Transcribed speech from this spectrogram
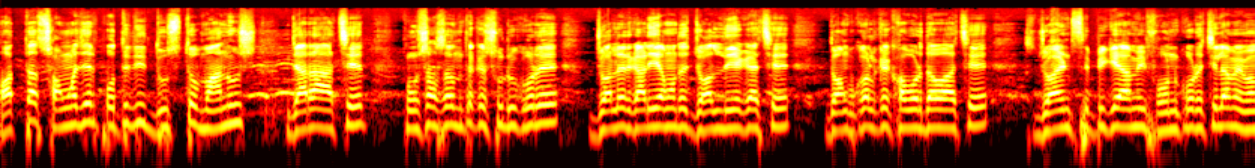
অর্থাৎ সমাজের প্রতিটি দুস্থ মানুষ যারা আছেন প্রশাসন থেকে শুরু করে জলের গাড়ি আমাদের জল দিয়ে গেছে। দমকলকে খবর দেওয়া আছে। জয়েন্ট সিপিকে আমি ফোন করেছিলাম এবং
